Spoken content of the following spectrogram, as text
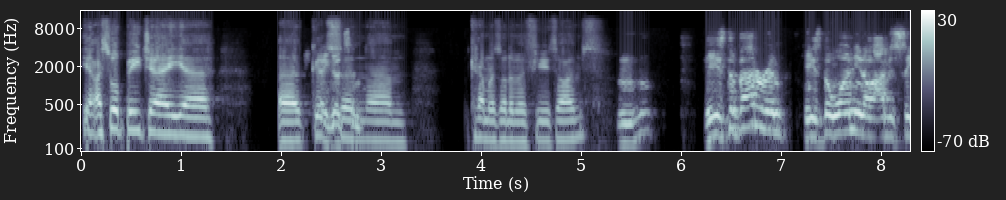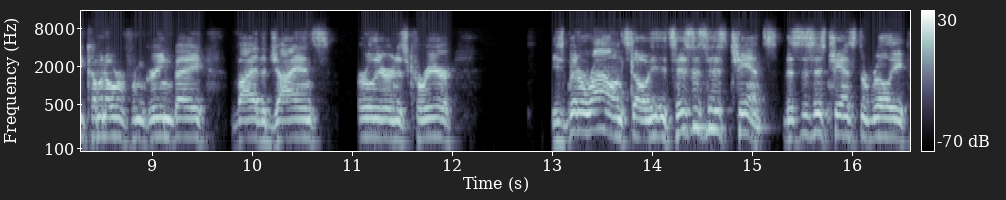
Yeah, I saw BJ uh, uh, Goodson, Goodson. Um, cameras on him a few times. Mm-hmm. He's the veteran. He's the one, you know, obviously coming over from Green Bay via the Giants earlier in his career. He's been around, so it's this is his chance. This is his chance to really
